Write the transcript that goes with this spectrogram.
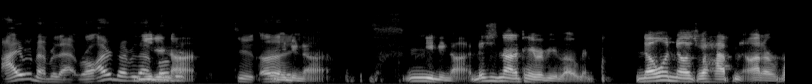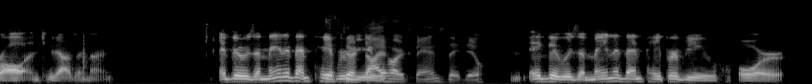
I remember that role. I remember that. You do moment. not. dude. All right, You do not. You do not. This is not a pay per view, Logan. No one knows what happened on a Raw in 2009. If it was a main event pay if per they're view, diehard fans, they do. if it was a main event pay per view or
